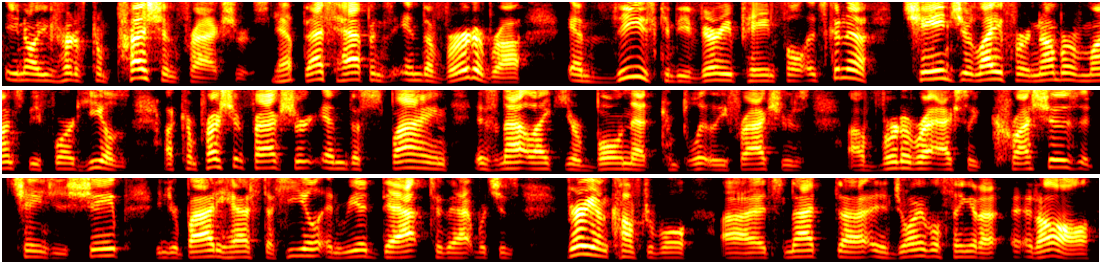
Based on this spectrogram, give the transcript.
you know you've heard of compression fractures. Yep. That happens in the vertebra, and these can be very painful. It's going to change your life for a number of months before it heals. A compression fracture in the spine is not like your bone that completely fractures. A vertebra actually crushes, it changes shape, and your body has to heal and readapt to that, which is very uncomfortable. Uh, it's not uh, an enjoyable thing at, at all.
